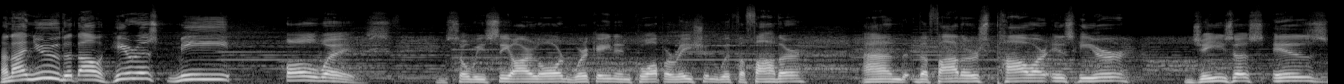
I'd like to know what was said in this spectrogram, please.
and I knew that thou hearest me always. And so we see our Lord working in cooperation with the Father and the Father's power is here. Jesus is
